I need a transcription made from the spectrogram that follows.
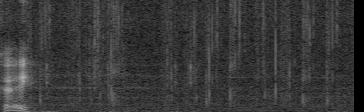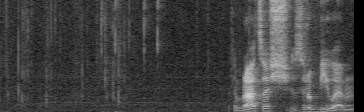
Okej. Dobra, coś zrobiłem.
